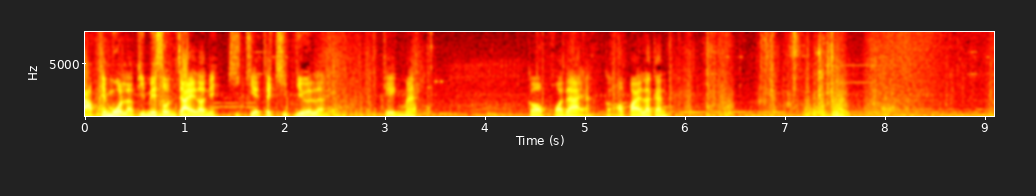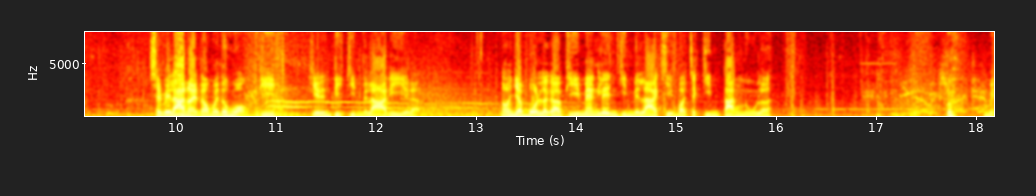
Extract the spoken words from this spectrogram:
จับให้หมดละพี่ไม่สนใจตอนนี้ขี้เกียจจะคิดเยอะแล้ว เก่งไหมก็พอได้ก็เอาไปแล้วกัน ใช้เวลาหน่อยน้องไม่ต้องห่วงพี่เกมพี่กินเวลาพี่อยู่แล้ว น้องอย่าบ่นแล้วกันพี่แม่งเล่นกินเวลาคลิปบอกจะกินตังค์หนูเหรอ You gotta extract him. แหม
